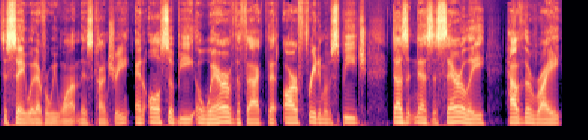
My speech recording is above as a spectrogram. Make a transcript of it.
to say whatever we want in this country and also be aware of the fact that our freedom of speech doesn't necessarily have the right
